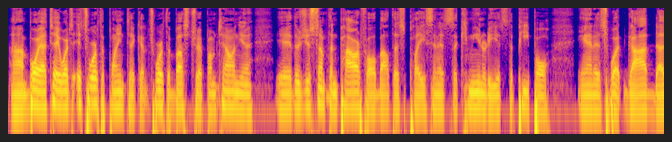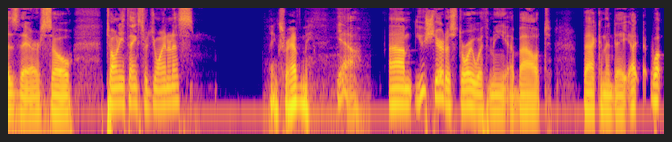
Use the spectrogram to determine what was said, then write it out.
Um, boy, I tell you what, it's worth a plane ticket. It's worth a bus trip. I'm telling you, eh, there's just something powerful about this place, and it's the community, it's the people, and it's what God does there. So, Tony, thanks for joining us. Thanks for having me. Yeah. Um, you shared a story with me about back in the day. I, well,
